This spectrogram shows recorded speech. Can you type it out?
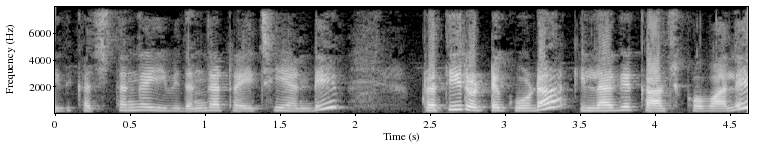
ఇది ఖచ్చితంగా ఈ విధంగా ట్రై చేయండి. ప్రతి రొట్టె కూడా ఇలాగే కాల్చుకోవాలి.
